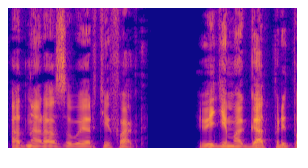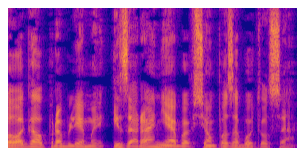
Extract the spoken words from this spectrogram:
одноразовый артефакт. Видимо, гад предполагал проблемы и заранее обо всем позаботился.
